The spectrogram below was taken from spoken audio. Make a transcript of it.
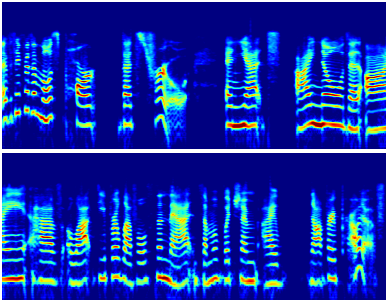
I would say for the most part, that's true. And yet, I know that I have a lot deeper levels than that, and some of which I'm I'm not very proud of.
